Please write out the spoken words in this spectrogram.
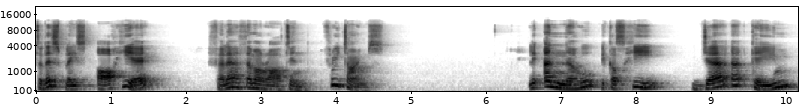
to this place or here ثلاث مرات three times لأنه because he جاء came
